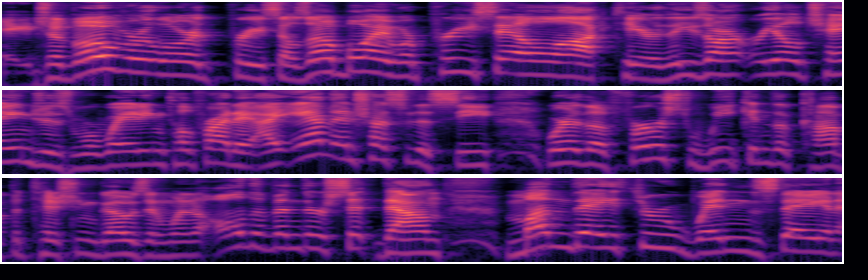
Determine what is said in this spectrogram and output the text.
age of overlord pre-sales. Oh boy we're pre-sale locked here. These aren't real changes. We're waiting till friday. I am interested to see where the first weekend of competition goes and when all the vendors sit down monday through wednesday and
